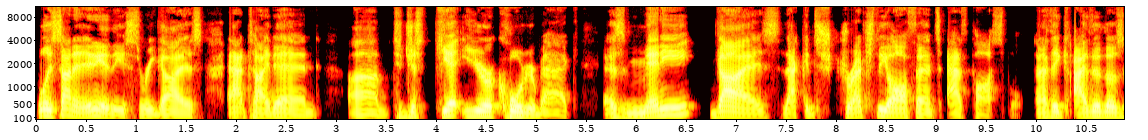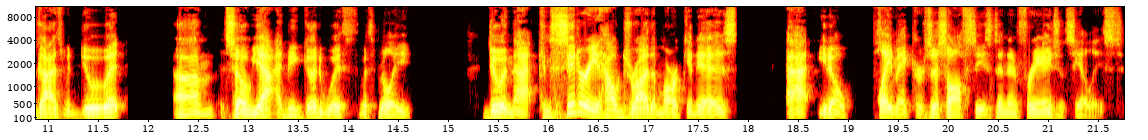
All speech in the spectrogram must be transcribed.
really signing any of these three guys at tight end um, to just get your quarterback as many guys that can stretch the offense as possible. And I think either of those guys would do it. Um, so yeah, I'd be good with with really doing that, considering how dry the market is at, you know, playmakers this offseason and free agency at least.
